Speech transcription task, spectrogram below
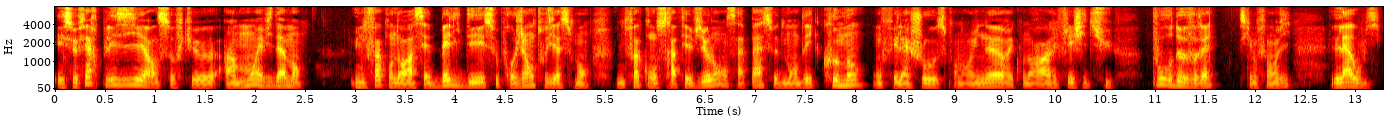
Et se faire plaisir, sauf que, un moment, évidemment, une fois qu'on aura cette belle idée, ce projet enthousiasmant, une fois qu'on sera fait violence à pas se demander comment on fait la chose pendant une heure et qu'on aura réfléchi dessus pour de vrai, ce qui nous fait envie, là oui,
